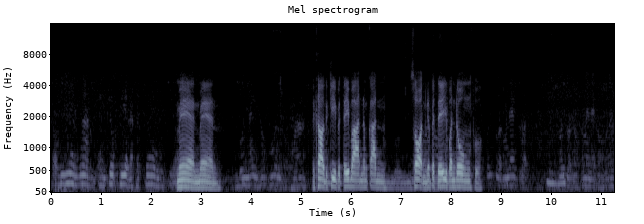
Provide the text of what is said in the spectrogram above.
เขาเงียบมากอันจบเพียรแล้วก็โจ้แม่นแม่นบุญให้ทุกมื้อออกมาแต่ข้าวตะกี้ไปเตะบานนำกันซ่อนกันไปเตะอยู่บันดงผู้คนตรวจมันได้ตรวจคนตรวจออกก็ไม่ได้ออกเลย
